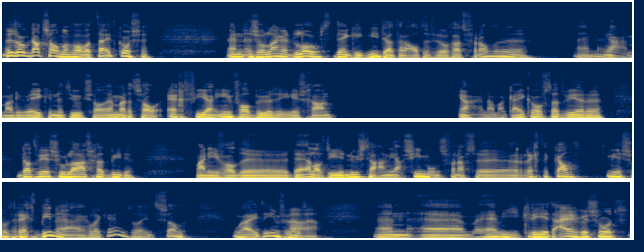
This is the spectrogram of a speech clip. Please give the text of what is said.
Dus ook dat zal nog wel wat tijd kosten. En, en zolang het loopt, denk ik niet dat er al te veel gaat veranderen. En ja, maar die weken natuurlijk zal, hè, maar dat zal echt via invalbeurten eerst gaan. Ja, en dan maar kijken of dat weer, uh, dat weer soelaas gaat bieden. Maar in ieder geval de, de elf die er nu staan. Ja, Simons vanaf de rechterkant. is meer een soort rechtsbinnen eigenlijk. Hè? Dat is wel interessant hoe hij het invult. Ja, ja. En uh, je creëert eigenlijk een soort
